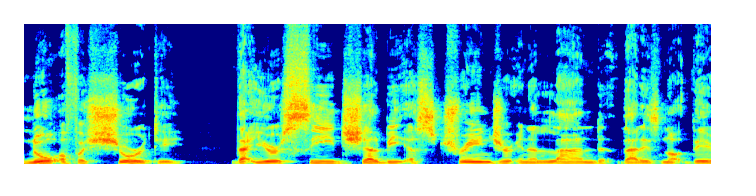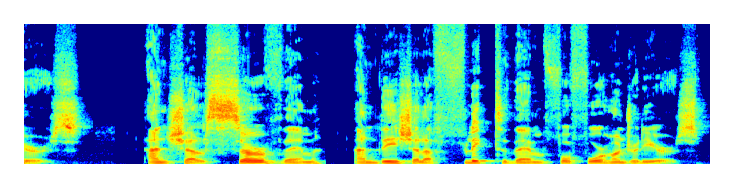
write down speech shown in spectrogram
Know of a surety that your seed shall be a stranger in a land that is not theirs and shall serve them, and they shall afflict them for four hundred years.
